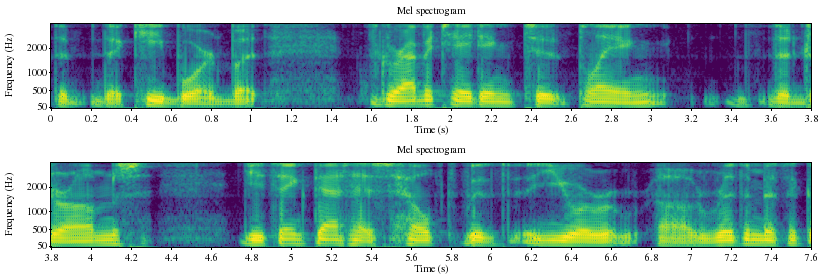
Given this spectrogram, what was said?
the, the keyboard, but gravitating to playing the drums, do you think that has helped with your uh, rhythmic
